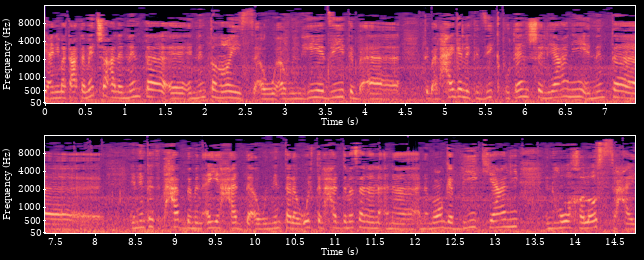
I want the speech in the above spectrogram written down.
يعني ما تعتمدش على إن أنت آه، إن أنت nice أو أو إن هي دي تبقى تبقى الحاجة اللي تديك potential يعني إن أنت إن أنت تتحب من أي حد أو إن أنت لو قلت لحد مثلا أنا أنا معجب بيك يعني إن هو خلاص هي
